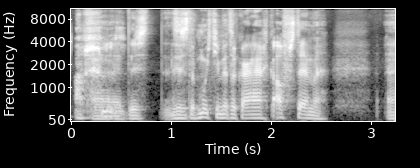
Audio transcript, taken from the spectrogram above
Absoluut. Uh, dus, dus dat moet je met elkaar eigenlijk afstemmen. Uh,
